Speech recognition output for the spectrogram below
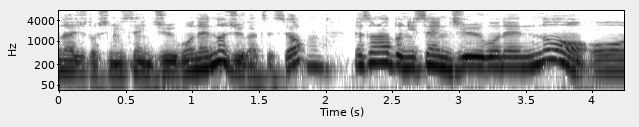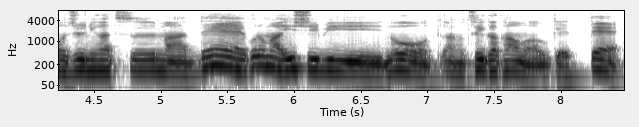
同じ年2015年の10月ですよ。うん、で、その後2015年の12月まで、これまあ ECB のあの追加緩和を受けて、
